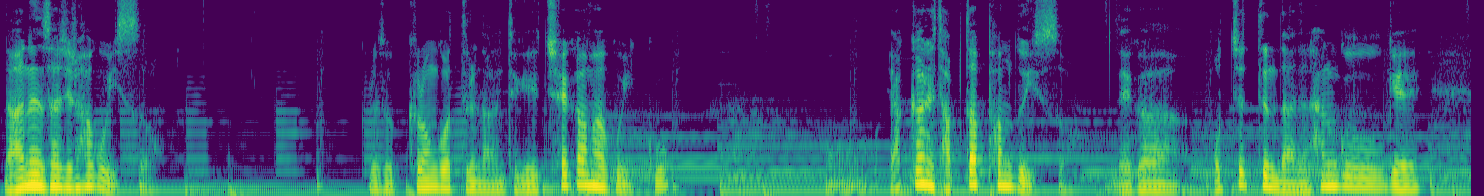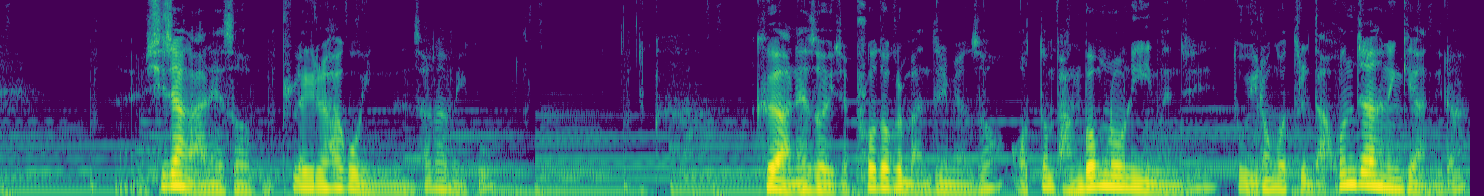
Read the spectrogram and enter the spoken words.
나는 사실 하고 있어. 그래서 그런 것들을 나는 되게 체감하고 있고 어, 약간의 답답함도 있어. 내가 어쨌든 나는 한국의 시장 안에서 플레이를 하고 있는 사람이고 그 안에서 이제 프로덕을 만들면서 어떤 방법론이 있는지 또 이런 것들을 나 혼자 하는 게 아니라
